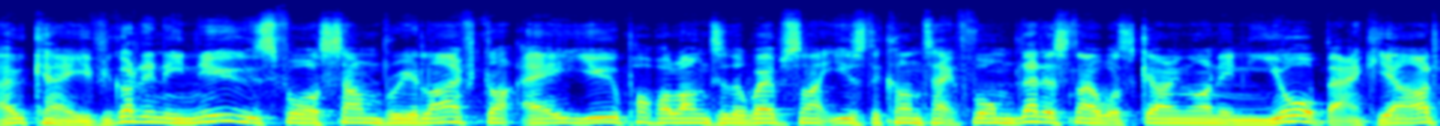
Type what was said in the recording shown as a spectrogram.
Okay, if you've got any news for sunburylife.au, pop along to the website, use the contact form, let us know what's going on in your backyard,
